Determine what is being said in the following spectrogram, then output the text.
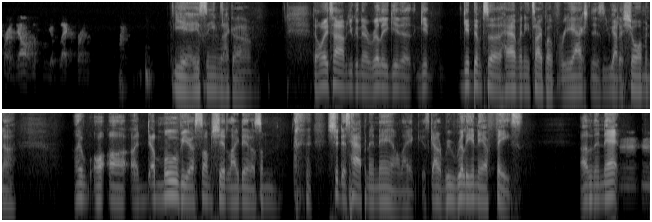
friends. Y'all don't listen to your black friends. Yeah, it seems like um the only time you can really get a get get them to have any type of reaction is you got to show them in a, a a a movie or some shit like that or some shit that's happening now. Like it's got to be really in their face. Other than that, Mm-hmm.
